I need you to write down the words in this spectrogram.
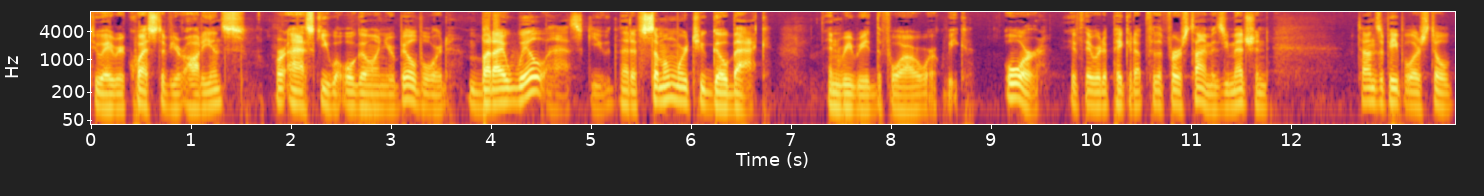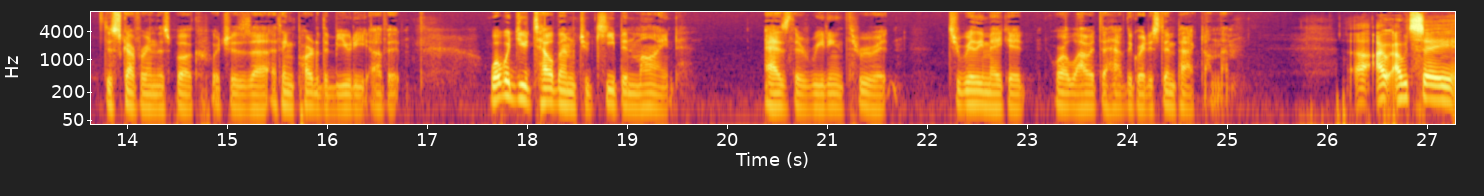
do a request of your audience or ask you what will go on your billboard, but I will ask you that if someone were to go back and reread the Four Hour Work Week, or if they were to pick it up for the first time, as you mentioned, tons of people are still discovering this book, which is, uh, I think, part of the beauty of it. What would you tell them to keep in mind as they're reading through it to really make it or allow it to have the greatest impact on them? Uh, I, I, would say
